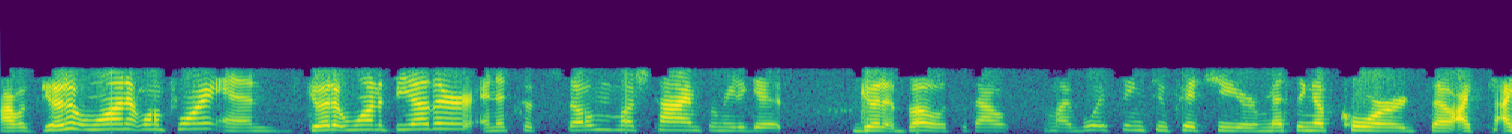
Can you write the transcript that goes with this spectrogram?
I was good at one at one point and good at one at the other, and it took so much time for me to get good at both without my voice being too pitchy or messing up chords. So I I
